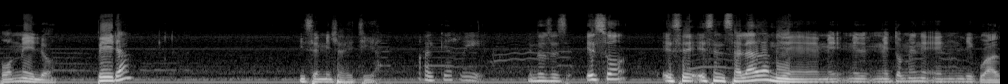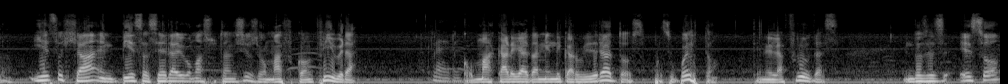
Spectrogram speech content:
pomelo, pera y semillas de chía. Ay, qué rico. Entonces, eso, ese, esa ensalada me, me, me- me tomé en, en un licuado. Y eso ya empieza a ser algo más sustancioso, más con fibra, Claro. con más carga también de carbohidratos, por supuesto. Tiene las frutas. Entonces, eso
